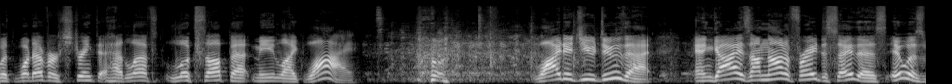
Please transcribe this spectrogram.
with whatever strength it had left, looks up at me like, Why? Why did you do that? And guys, I'm not afraid to say this. It was,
